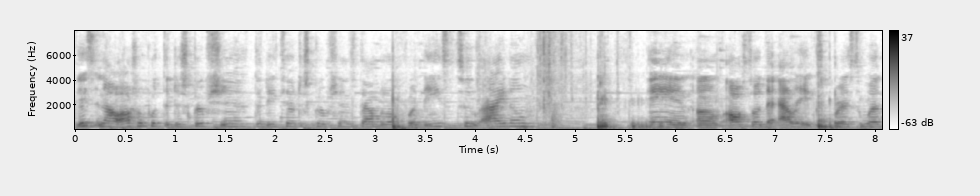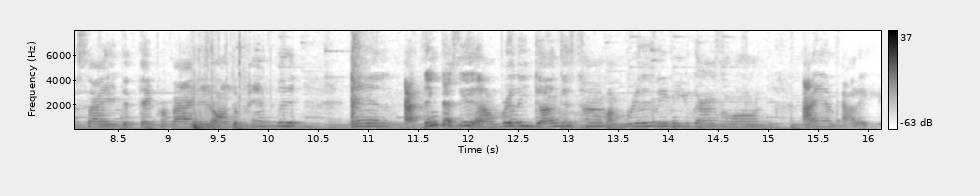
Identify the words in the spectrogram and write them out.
this. And I'll also put the descriptions, the detailed descriptions down below for these two items. And um, also the AliExpress website that they provided on the pamphlet. And I think that's it. I'm really done this time. I'm really leaving you guys alone. I am out of here.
